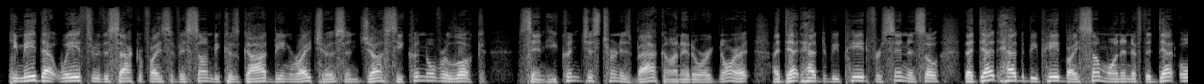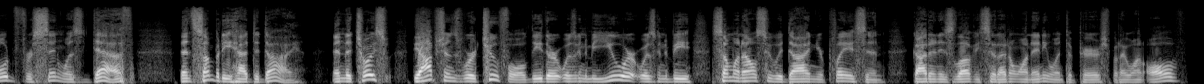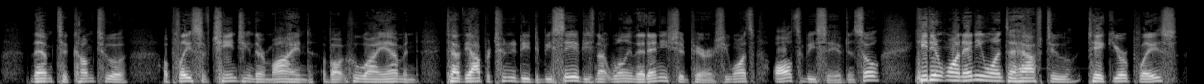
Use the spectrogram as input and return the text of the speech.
he made that way through the sacrifice of his son because God, being righteous and just, he couldn't overlook sin. He couldn't just turn his back on it or ignore it. A debt had to be paid for sin. And so that debt had to be paid by someone. And if the debt owed for sin was death, then somebody had to die. And the choice, the options were twofold. Either it was going to be you or it was going to be someone else who would die in your place. And God, in His love, He said, I don't want anyone to perish, but I want all of them to come to a, a place of changing their mind about who I am and to have the opportunity to be saved. He's not willing that any should perish. He wants all to be saved. And so he didn't want anyone to have to take your place.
